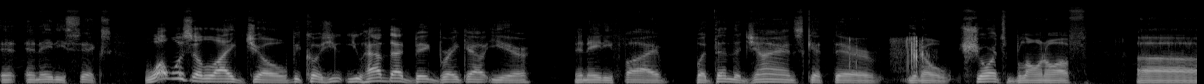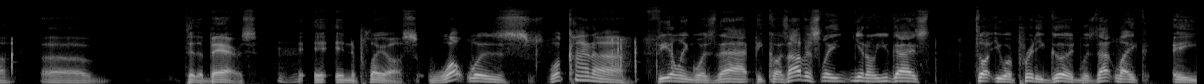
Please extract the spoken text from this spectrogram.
in '86. What was it like, Joe? Because you, you have that big breakout year in '85, but then the Giants get their you know shorts blown off uh, uh, to the Bears mm-hmm. in, in the playoffs. What was what kind of feeling was that? Because obviously, you know, you guys thought you were pretty good. Was that like a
